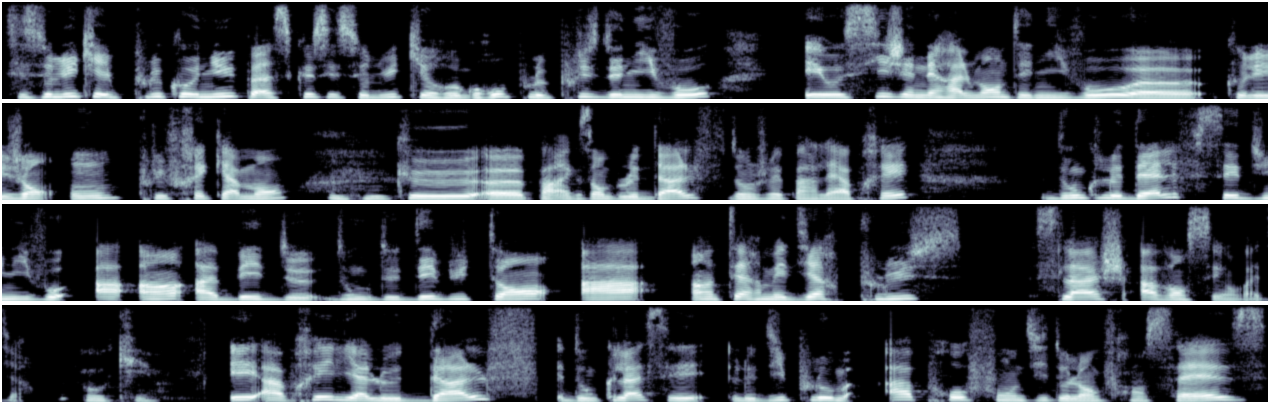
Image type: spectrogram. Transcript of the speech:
c'est celui qui est le plus connu parce que c'est celui qui regroupe le plus de niveaux et aussi généralement des niveaux euh, que les gens ont plus fréquemment Mhm. que euh, par exemple le DALF dont je vais parler après. Donc le DELF c'est du niveau A1 à B2, donc de débutant à intermédiaire plus slash avancé on va dire. Ok. Et après, il y a le DALF. Donc là, c'est le diplôme approfondi de langue française.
